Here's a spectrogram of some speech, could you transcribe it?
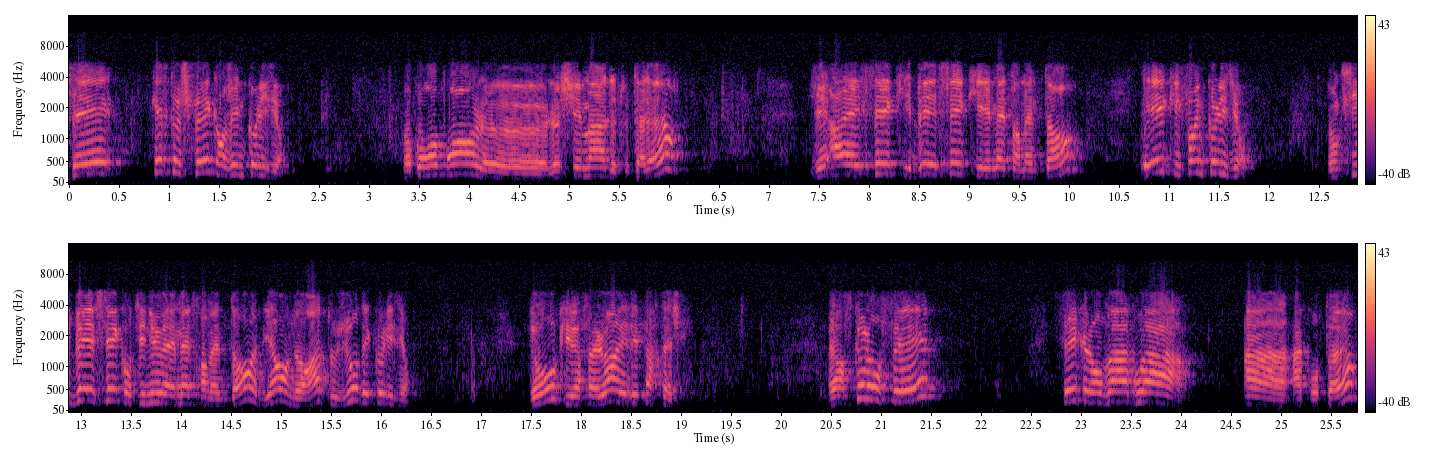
c'est qu'est-ce que je fais quand j'ai une collision? Donc on reprend le, schéma de tout à l'heure. J'ai A et C qui, B et C qui émettent en même temps et qui font une collision. Donc si B et C continuent à émettre en même temps, eh bien on aura toujours des collisions. Donc il va falloir les départager. Alors ce que l'on fait, c'est que l'on va avoir un, compteur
